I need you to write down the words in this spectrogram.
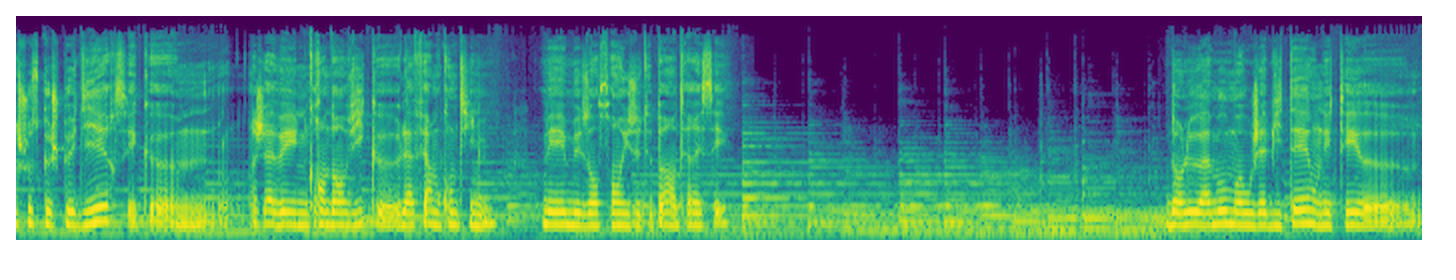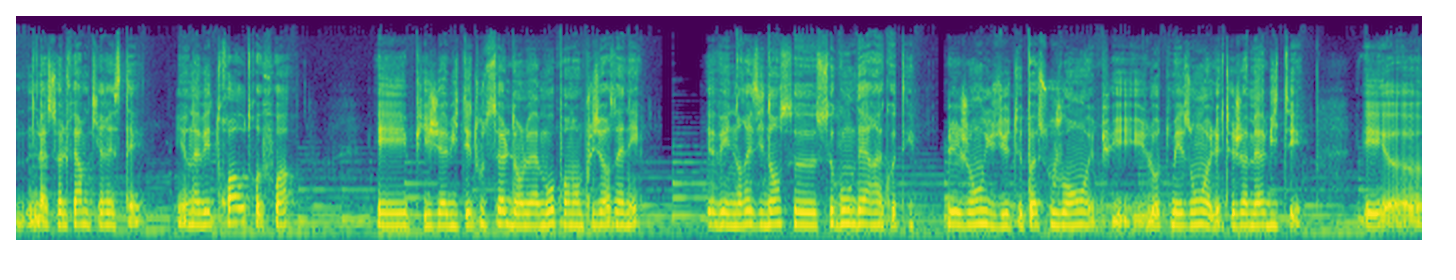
Première chose que je peux dire, c'est que hum, j'avais une grande envie que la ferme continue. Mais mes enfants, ils n'étaient pas intéressés. Dans le hameau, moi où j'habitais, on était euh, la seule ferme qui restait. Il y en avait trois autrefois. Et puis j'ai habité toute seule dans le hameau pendant plusieurs années. Il y avait une résidence euh, secondaire à côté. Les gens, ils y étaient pas souvent, et puis l'autre maison, elle était jamais habitée. Et euh,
